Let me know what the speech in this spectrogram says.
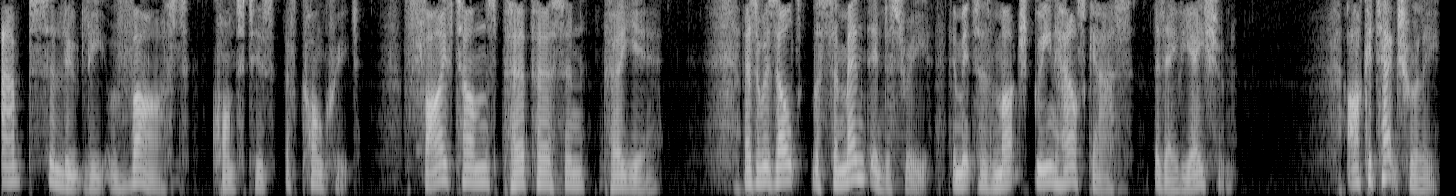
absolutely vast quantities of concrete. Five tons per person per year. As a result, the cement industry emits as much greenhouse gas as aviation. Architecturally,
